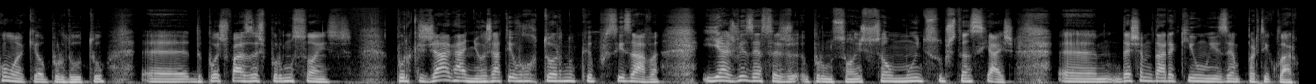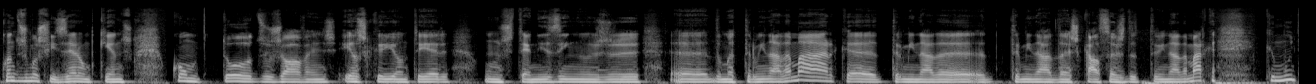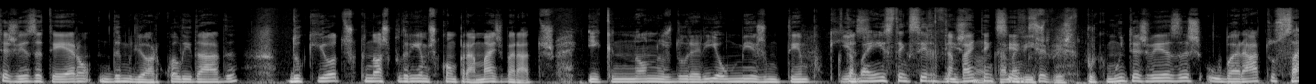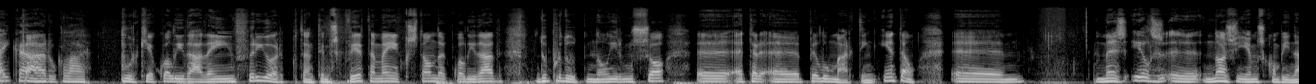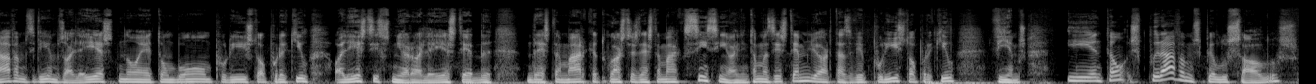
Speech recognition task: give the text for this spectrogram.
com aquele produto, uh, depois faz as promoções, porque já ganhou, já teve o retorno que precisava. E às vezes essas promoções são muito substanciais. Uh, Deixa-me dar aqui um exemplo particular. Quando os meus filhos eram pequenos, todos os jovens, eles queriam ter uns tênisinhos uh, de uma determinada marca, determinada, determinadas calças de determinada marca, que muitas vezes até eram de melhor qualidade do que outros que nós poderíamos comprar mais baratos e que não nos duraria o mesmo tempo que Também esse. isso tem que ser revisto. Também tem que, Também ser, visto, ser visto, porque muitas vezes o barato sai, sai caro. caro. Claro porque a qualidade é inferior. Portanto, temos que ver também a questão da qualidade do produto, não irmos só uh, uh, pelo marketing. Então, uh, mas eles, nós íamos, combinávamos e víamos, olha, este não é tão bom por isto ou por aquilo, olha, este sim senhor, olha, este é de, desta marca, tu gostas desta marca? Sim, sim, olha, então, mas este é melhor, estás a ver por isto ou por aquilo? Víamos. E então esperávamos pelos saldos,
